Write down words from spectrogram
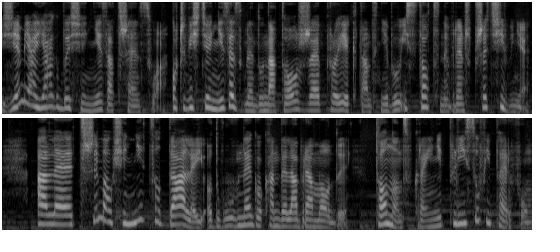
Ziemia jakby się nie zatrzęsła. Oczywiście nie ze względu na to, że projektant nie był istotny, wręcz przeciwnie, ale trzymał się nieco dalej od głównego kandelabra mody, tonąc w krainie plisów i perfum.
